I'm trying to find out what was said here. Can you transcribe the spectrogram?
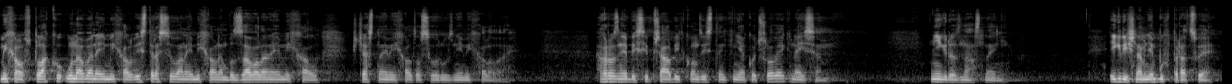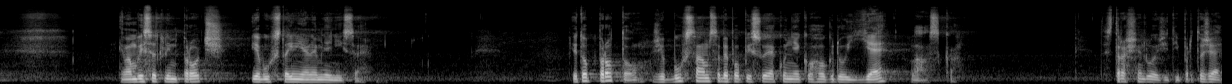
Michal v tlaku, unavený Michal, vystresovaný Michal nebo zavalený Michal, šťastný Michal, to jsou různí Michalové. Hrozně bych si přál být konzistentní jako člověk, nejsem. Nikdo z nás není. I když na mě Bůh pracuje. Já vám vysvětlím, proč je Bůh stejný a nemění se. Je to proto, že Bůh sám sebe popisuje jako někoho, kdo je láska. To je strašně důležité, protože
